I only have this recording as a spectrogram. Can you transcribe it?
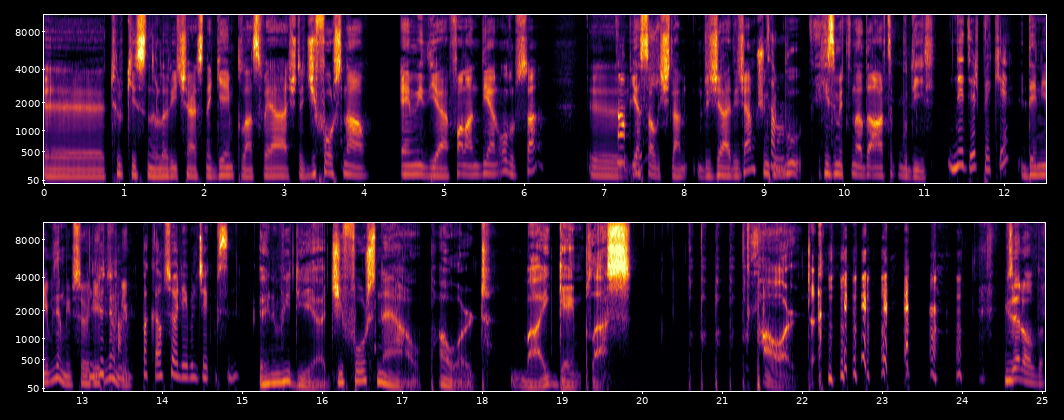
e, Türkiye sınırları içerisinde Game Plus veya işte GeForce Now, Nvidia falan diyen olursa e, yasal işlem rica edeceğim. Çünkü Tamam. bu hizmetin adı artık bu değil. Nedir peki? Deneyebilir miyim? Söyleyebilir Lütfen. miyim? Bakalım söyleyebilecek misin? Nvidia GeForce Now powered by Game Plus. Powered. güzel oldu.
